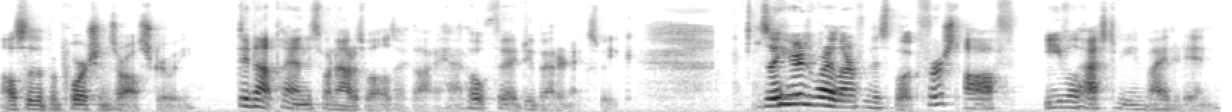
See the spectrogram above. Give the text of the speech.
Also, the proportions are all screwy. Did not plan this one out as well as I thought I had. Hopefully, I do better next week. So here's what I learned from this book. First off, evil has to be invited in.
